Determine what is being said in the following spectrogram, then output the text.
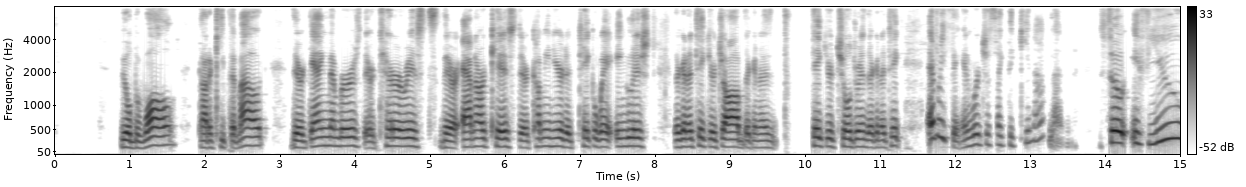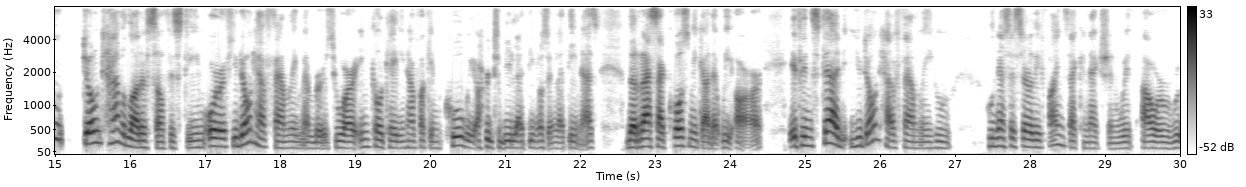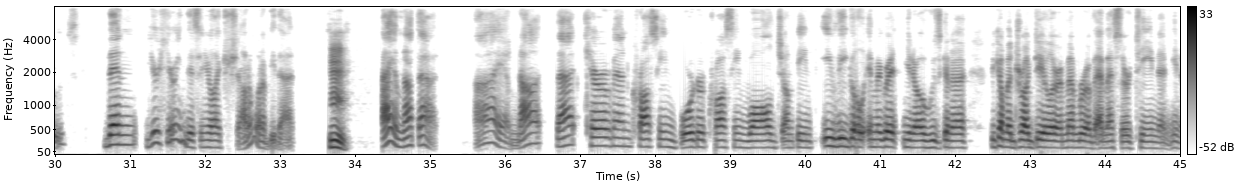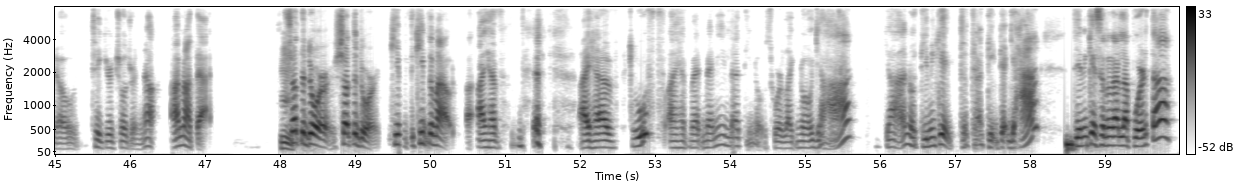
build the wall, got to keep them out. They're gang members, they're terrorists, they're anarchists, they're coming here to take away English, they're going to take your job, they're going to take your children. They're going to take everything. And we're just like, ¿de quién hablan? So if you don't have a lot of self-esteem or if you don't have family members who are inculcating how fucking cool we are to be latinos and latinas the raza cosmica that we are if instead you don't have family who who necessarily finds that connection with our roots then you're hearing this and you're like i don't want to be that Hmm. i am not that i am not that caravan crossing border crossing wall jumping illegal immigrant you know who's gonna become a drug dealer, a member of MS-13, and you know take your children. No, I'm not that. Hmm. Shut the door. Shut the door. Keep keep them out. I have, I have, oof, I have met many Latinos who are like, no, ya, ya, no tiene que, ya, tiene que cerrar la puerta,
